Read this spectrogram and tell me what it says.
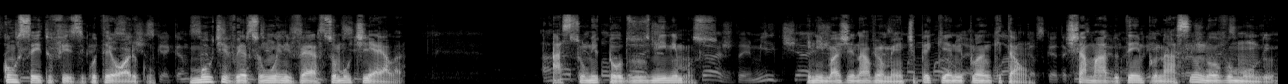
Conceito físico teórico. Multiverso um universo multi-ela. Assume todos os mínimos. Inimaginavelmente pequeno e planktão. Chamado tempo nasce um novo mundo.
